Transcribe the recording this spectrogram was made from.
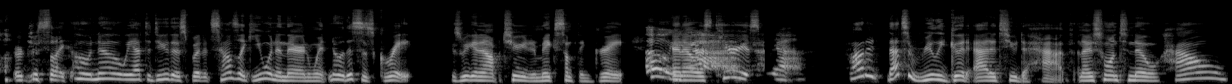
or just like, oh no, we have to do this. But it sounds like you went in there and went, no, this is great because we get an opportunity to make something great. Oh, and yeah. I was curious, yeah, how did that's a really good attitude to have and i just want to know how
